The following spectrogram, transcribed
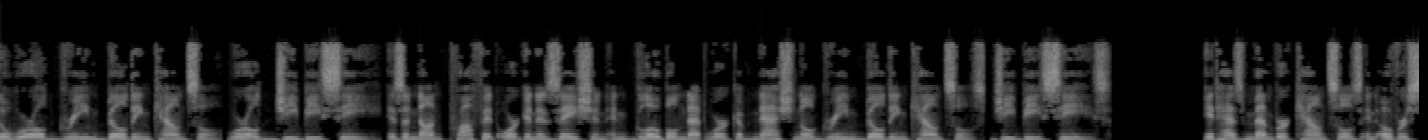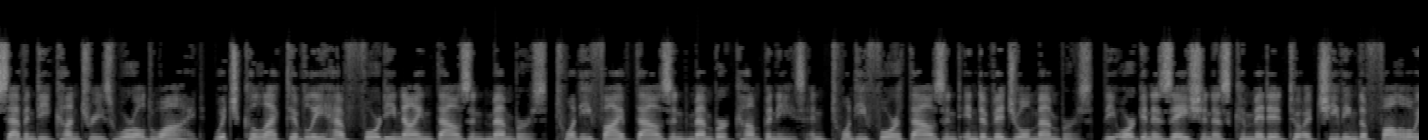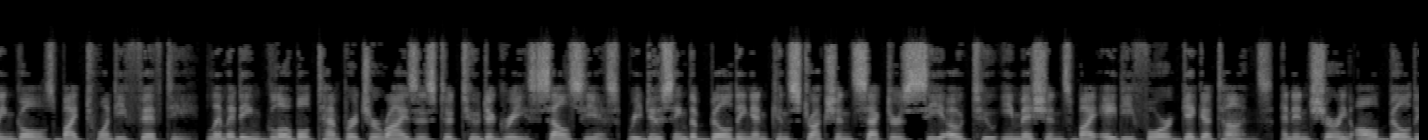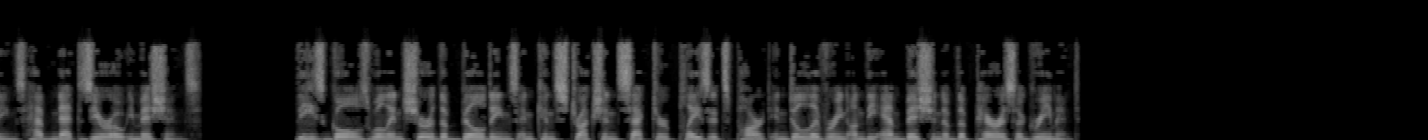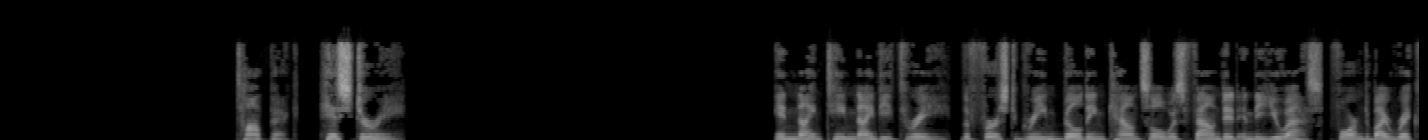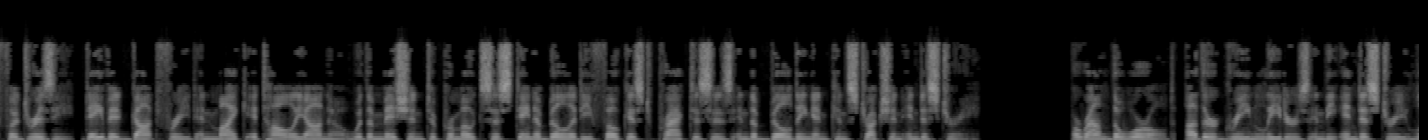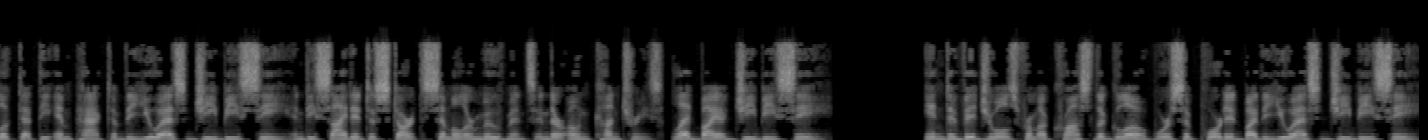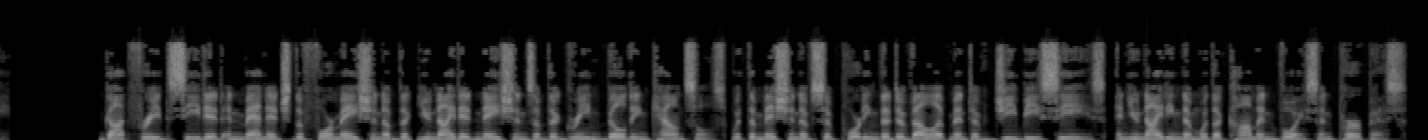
The World Green Building Council World GBC is a non-profit organization and global network of national green building councils GBCs. It has member councils in over 70 countries worldwide, which collectively have 49,000 members, 25,000 member companies, and 24,000 individual members. The organization is committed to achieving the following goals by 2050 limiting global temperature rises to 2 degrees Celsius, reducing the building and construction sector's CO2 emissions by 84 gigatons, and ensuring all buildings have net zero emissions. These goals will ensure the buildings and construction sector plays its part in delivering on the ambition of the Paris Agreement. History In 1993, the first Green Building Council was founded in the U.S., formed by Rick Fedrizzi, David Gottfried and Mike Italiano with a mission to promote sustainability-focused practices in the building and construction industry. Around the world, other green leaders in the industry looked at the impact of the US GBC and decided to start similar movements in their own countries, led by a GBC. Individuals from across the globe were supported by the US GBC. Gottfried seeded and managed the formation of the United Nations of the Green Building Councils with the mission of supporting the development of GBCs, and uniting them with a common voice and purpose.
